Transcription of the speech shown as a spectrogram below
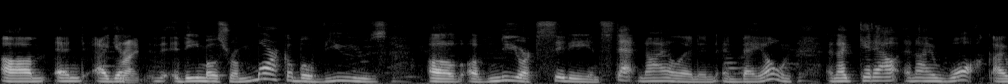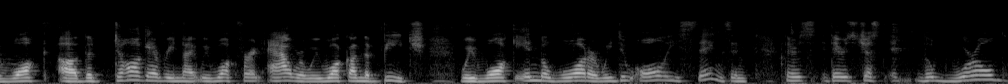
Um, and I get Right. the, the most remarkable views of, of New York City and Staten Island and, and Bayonne. And I get out and I walk. I walk uh, the dog every night. We walk for an hour. We walk on the beach. We walk in the water. We do all these things. And there's there's just the world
